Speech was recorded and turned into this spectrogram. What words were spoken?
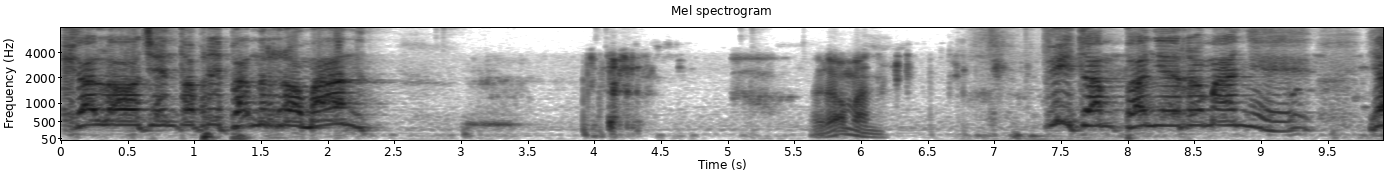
Halo, dzień dobry, pan Roman? Roman, Witam, panie Romanie. Ja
